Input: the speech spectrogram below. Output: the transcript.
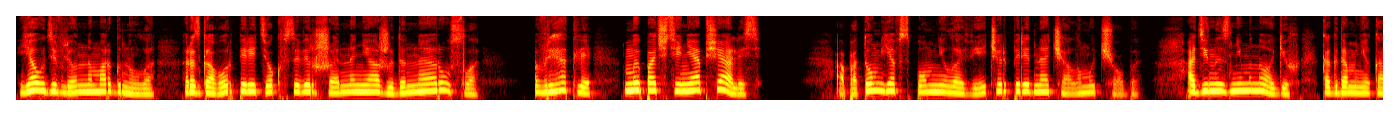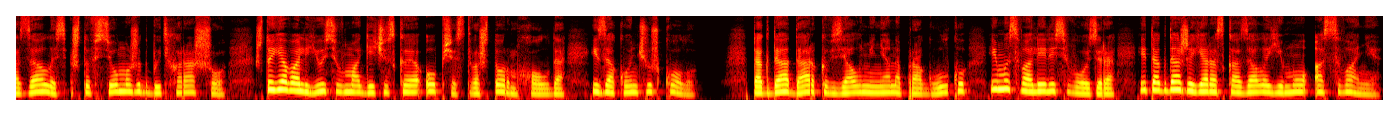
Я удивленно моргнула. Разговор перетек в совершенно неожиданное русло. «Вряд ли. Мы почти не общались». А потом я вспомнила вечер перед началом учебы. Один из немногих, когда мне казалось, что все может быть хорошо, что я вольюсь в магическое общество Штормхолда и закончу школу. Тогда Дарк взял меня на прогулку, и мы свалились в озеро, и тогда же я рассказала ему о Сване.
